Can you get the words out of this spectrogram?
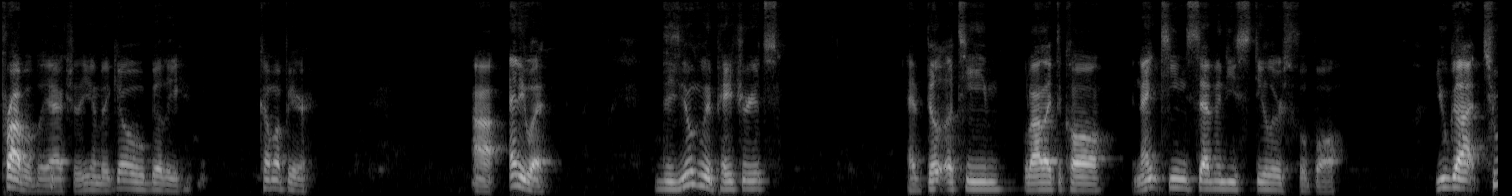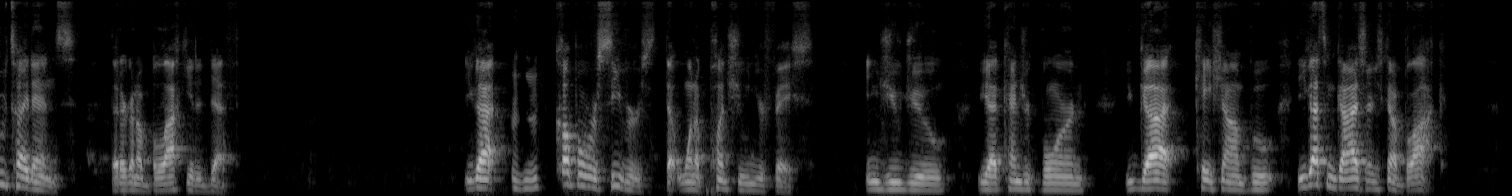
Probably, actually. He's going to be like, yo, Billy, come up here. Uh, anyway, the New England Patriots have built a team, what I like to call 1970s Steelers football. You got two tight ends that are going to block you to death. You got Mhm. a couple receivers that want to punch you in your face. In Juju, you got Kendrick Bourne, you got Kayshon Boutte. You got some guys that are just going to block.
